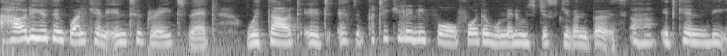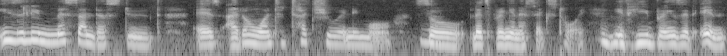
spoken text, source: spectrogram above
how do you think one can integrate that without it, particularly for, for the woman who's just given birth? Uh-huh. It can be easily misunderstood as I don't want to touch you anymore, so let's bring in a sex toy. If he brings it in,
